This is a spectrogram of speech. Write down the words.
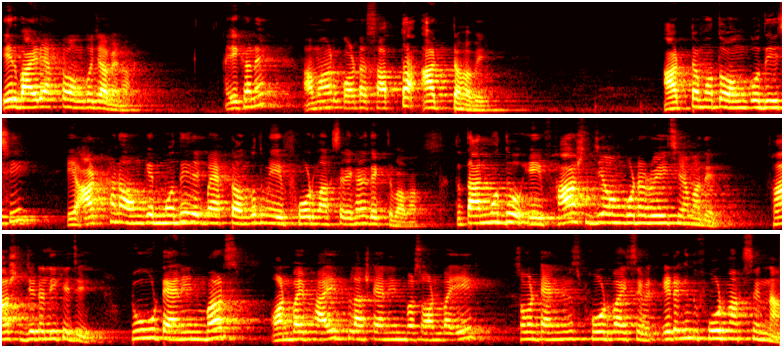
এর বাইরে একটা অঙ্ক যাবে না। এখানে আমার কটা, সাতটা, আটটা হবে। আটটা মতো অঙ্ক দিয়েছি। এই আটখানা অঙ্কের মধ্যেই দেখবে একটা অঙ্ক তুমি এই ফোর মার্কসের এখানে দেখতে পাবা। তো তার মধ্যেও এই ফার্স্ট যে অঙ্কটা রয়েছে আমাদের ফার্স্ট যেটা লিখেছি two tan inverse one by five plus tan inverse one by eight সমান tan inverse four by seven এটা কিন্তু ফোর মার্কসের না,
